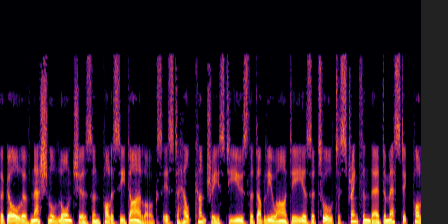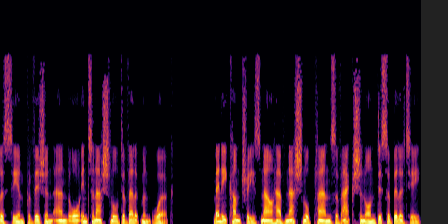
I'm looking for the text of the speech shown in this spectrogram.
The goal of national launches and policy dialogues is to help countries to use the WRD as a tool to strengthen their domestic policy and provision and or international development work. Many countries now have national plans of action on disability,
